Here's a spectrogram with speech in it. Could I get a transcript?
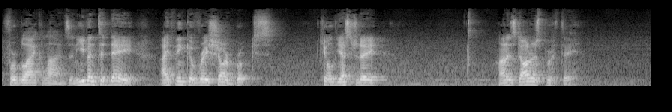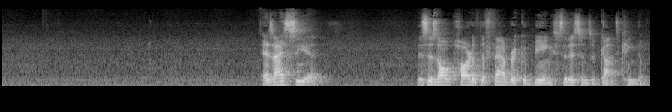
for black lives. And even today, I think of Rayshard Brooks, killed yesterday on his daughter's birthday. As I see it, this is all part of the fabric of being citizens of God's kingdom.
